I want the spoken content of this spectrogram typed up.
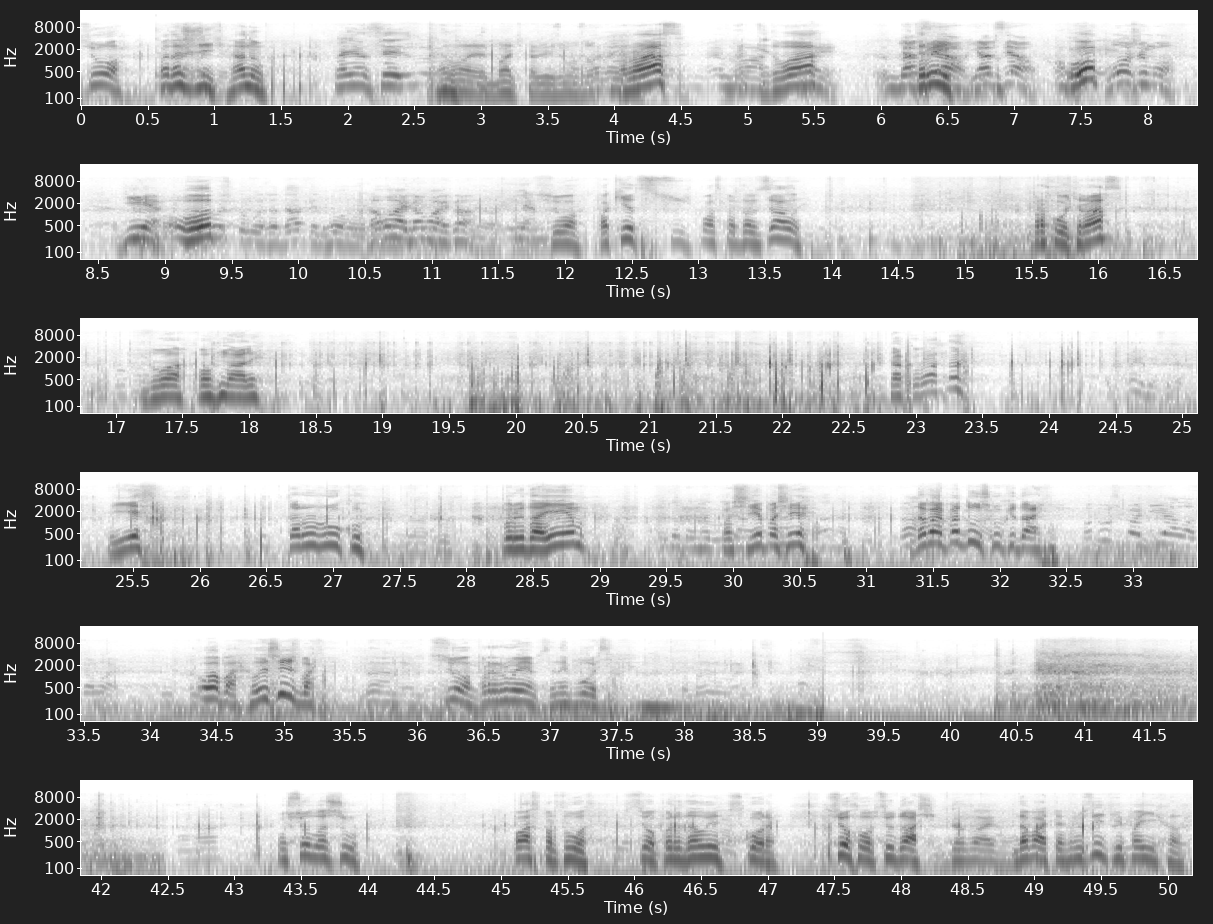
Все, подождіть, а ну. Та я все... Давай, батька візьму за Раз, два, Я Три. взяв, я взяв. оп, Ложимо. Є. оп. може, да, під голову. Давай, давай, да. Все, пакет с паспортом взяли. Проходь раз, два, погнали. Аккуратно. Есть. Вторую руку передаем. Пошли, пошли. Давай подушку кидай. Подушку одіяла давай. Опа, лишиш, бать? Все, прорвемся, не бойся. Усё ложу. Паспорт вот. Все, передали скоро. Все, хлопці, удачі. Давай. Давайте грузіть і поїхали.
